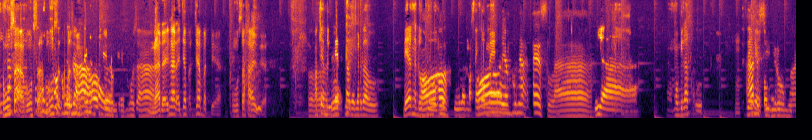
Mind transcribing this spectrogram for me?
Pengusaha, pengusaha, pengusaha. Oh, pengusaha. Pengusaha. Oke, oke, pengusaha. Enggak ada enggak ada jabat-jabat ya. Pengusaha aja. Oh, Pakai beli dia- Tesla biar tahu. Dia ngedukung Oh. Elon Musk. Oh, yang punya Tesla. Iya. Mobil aku. Hmm. Dia Ada sih di rumah.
